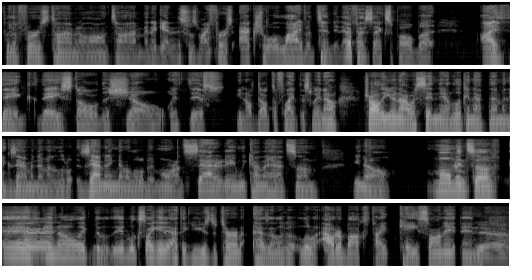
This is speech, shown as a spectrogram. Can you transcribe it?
for the first time in a long time, and again, this was my first actual live attended FS Expo, but I think they stole the show with this, you know, Delta flight display. Now, Charlie, you and I were sitting there looking at them and examining them a little, examining them a little bit more on Saturday, and we kind of had some, you know, moments of, eh, Eh. you know, like the, it looks like it. I think you used the term has a little, little outer box type case on it, and yeah.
